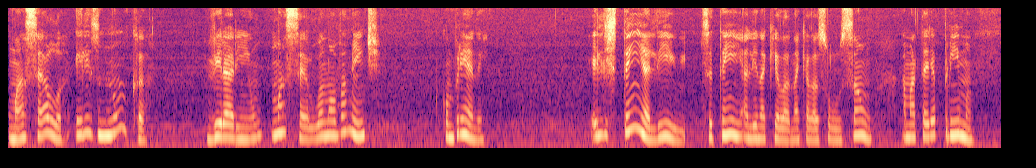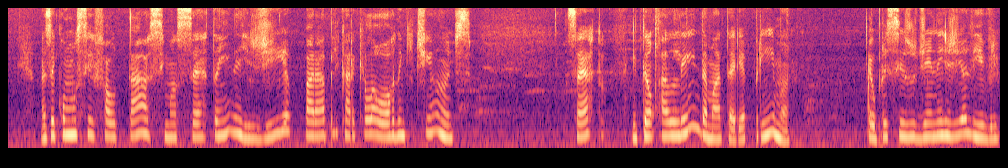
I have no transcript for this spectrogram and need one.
uma célula, eles nunca virariam uma célula novamente. Compreendem? Eles têm ali, você tem ali naquela, naquela solução a matéria-prima mas é como se faltasse uma certa energia para aplicar aquela ordem que tinha antes. Certo? Então, além da matéria-prima, eu preciso de energia livre.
